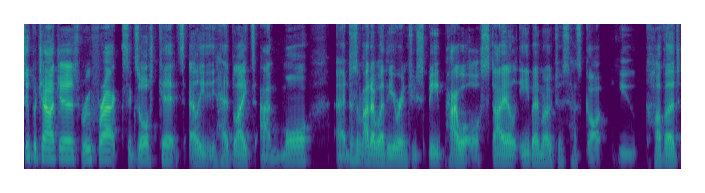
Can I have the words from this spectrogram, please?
superchargers, roof racks, exhaust kits, LED headlights, and more. Uh, it doesn't matter whether you're into speed, power, or style, eBay Motors has got you covered.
